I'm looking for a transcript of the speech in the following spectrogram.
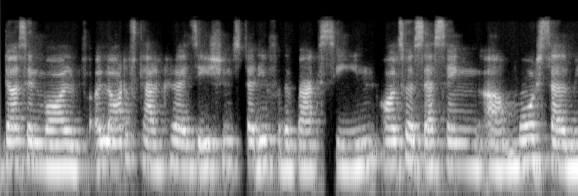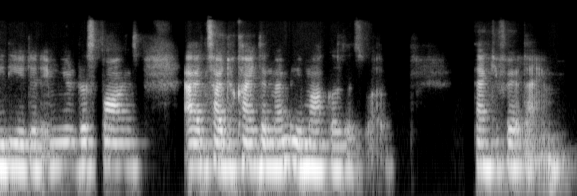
does involve a lot of characterization study for the vaccine, also assessing um, more cell-mediated immune response and cytokines and memory markers as well. Thank you for your time.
